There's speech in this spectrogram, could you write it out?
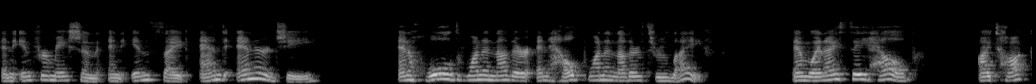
and information and insight and energy and hold one another and help one another through life. And when I say help, I talk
